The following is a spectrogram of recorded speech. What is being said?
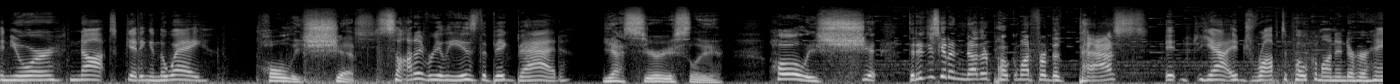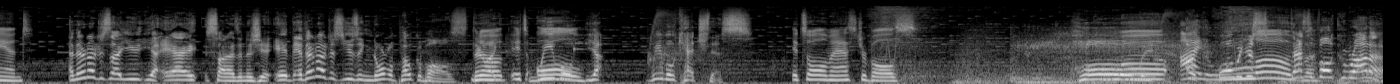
And you're not getting in the way. Holy shit. Sada really is the big bad. Yes, seriously. Holy shit. Did it just get another Pokemon from the past? It yeah, it dropped a Pokemon into her hand. And they're not just like you, yeah. AI saw it as initiate. eh, They're not just using normal Pokeballs. They're No, like, it's we all- will, yeah, we will catch this. It's all Master Balls. Holy! Whoa, I well, we just love- that's the Volcarona,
